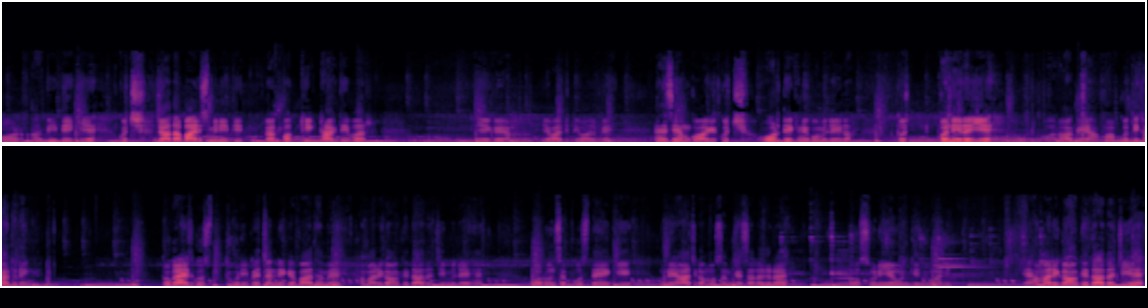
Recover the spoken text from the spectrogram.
और अभी देखिए, कुछ ज़्यादा बारिश भी नहीं थी, लगभग ठीक ठाक थी, पर ये गया, ये वाली दीवार गई। ऐसे हमको आगे कुछ और देखने को मिलेगा। तो बने रहिए और आगे हम आपको दिखाते रहेंगे। तो गाय कुछ दूरी पे चलने के बाद हमें हमारे गाँव के दादाजी मिले हैं और उनसे पूछते हैं कि उन्हें आज का मौसम कैसा लग रहा है। तो सुनिए उनकी जुबानी ये हमारे गाँव के दादाजी है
